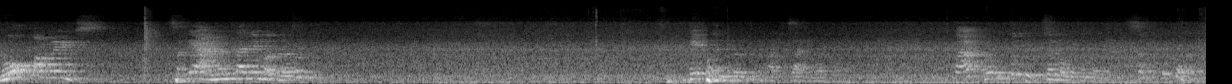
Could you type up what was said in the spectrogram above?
नो कॉमेंट्स सगळे आनंदाने बघत होते. हे परिवर्तन आज जाणवत का कोणतं तुमचं नव्हतं सत्य करत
